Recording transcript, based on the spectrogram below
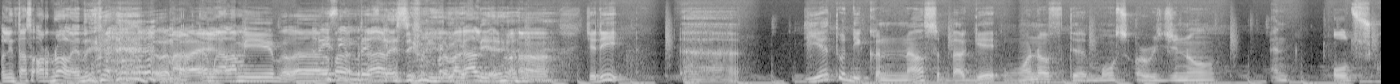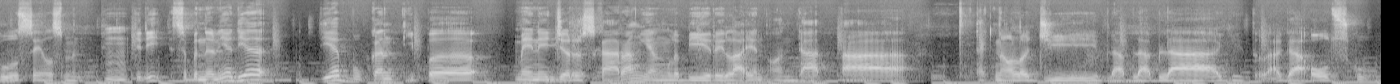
lintas ordo lah itu. Makanya. mengalami eh, Rezim, apa, rezim. ah, rezim berapa kali ya. Heeh. jadi eh, dia tuh dikenal sebagai one of the most original and old school salesman. Jadi sebenarnya dia dia bukan tipe manager sekarang yang lebih reliant on data, teknologi, bla bla bla gitu, agak old school.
